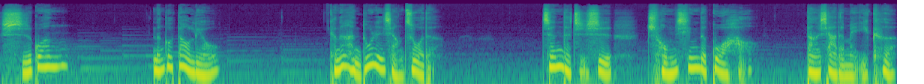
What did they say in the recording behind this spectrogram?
时光能够倒流，可能很多人想做的，真的只是重新的过好。当下的每一刻。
